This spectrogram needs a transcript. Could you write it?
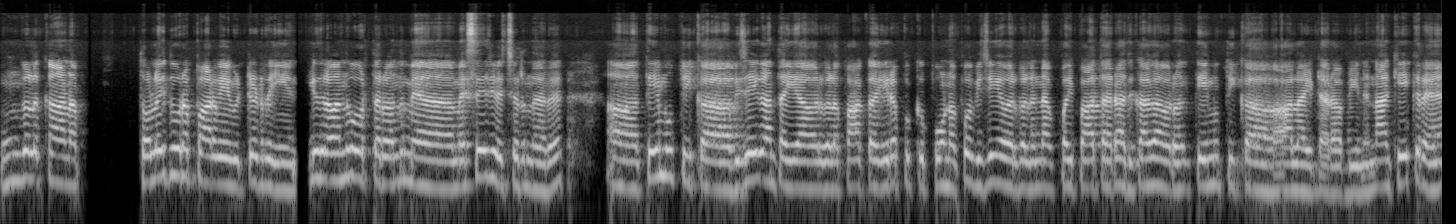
உங்களுக்கான தொலைதூர பார்வையை விட்டுடுறீங்க. இதுல வந்து ஒருத்தர் வந்து மெசேஜ் வச்சிருந்தாரு. ஆஹ் தேமுதிக விஜயகாந்த் ஐயா அவர்களை பார்க்க இறப்புக்கு போனப்போ விஜய் அவர்கள் என்ன போய் பார்த்தாரு? அதுக்காக அவர் வந்து தேமுதிக ஆளாயிட்டாரு அப்படின்னு. நான் கேக்குறேன்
